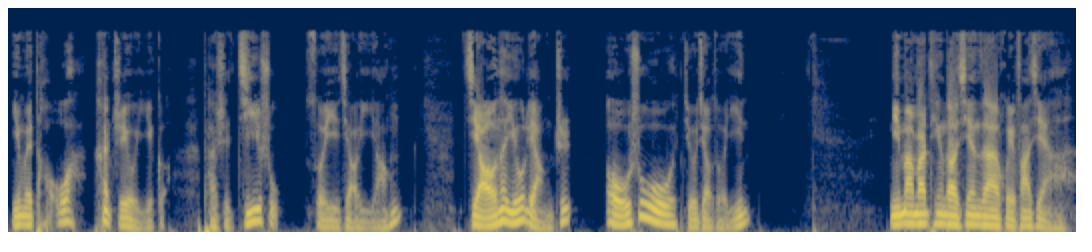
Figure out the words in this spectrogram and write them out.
因为头啊只有一个，它是奇数，所以叫阳；脚呢有两只，偶数就叫做阴。你慢慢听到现在会发现啊，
